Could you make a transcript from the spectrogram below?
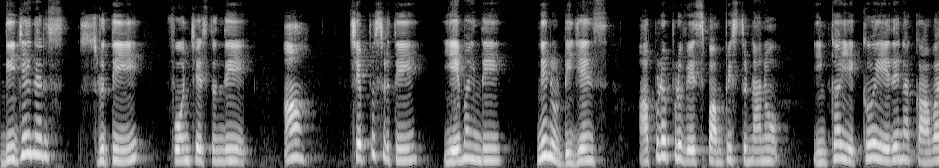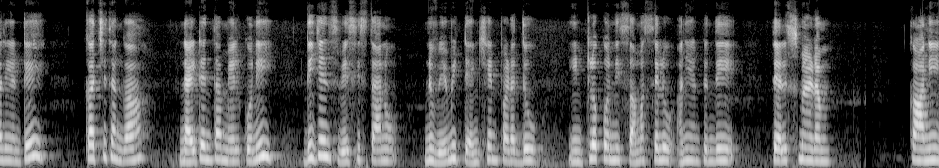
డిజైనర్ శృతి ఫోన్ చేస్తుంది. ఆ చెప్పు శృతి ఏమైంది? నేను డిజైన్స్ అప్పుడప్పుడు వేసి పంపిస్తున్నాను. ఇంకా ఎక్కువ ఏదైనా కావాలి అంటే ఖచ్చితంగా నైట్ అంతా మేల్కొని డిజైన్స్ వేసిస్తాను. నువ్వేమీ టెన్షన్ పడద్దు. ఇంట్లో కొన్ని సమస్యలు అని అంటుంది. తెలుసు మేడం. కానీ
